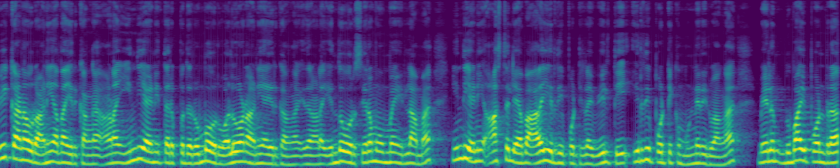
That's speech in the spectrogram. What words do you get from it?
வீக்கான ஒரு அணியாக தான் இருக்காங்க. ஆனால் இந்திய அணி தற்போது ரொம்ப ஒரு வலுவான அணியாக இருக்காங்க. இதனால் எந்த ஒரு சிரமமுமே இல்லாமல் இந்திய அணி ஆஸ்திரேலியாவை அரையிறுதிப் போட்டியில் வீழ்த்தி இறுதிப் போட்டிக்கு முன்னேறிடுவாங்க. மேலும் துபாய் போன்ற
